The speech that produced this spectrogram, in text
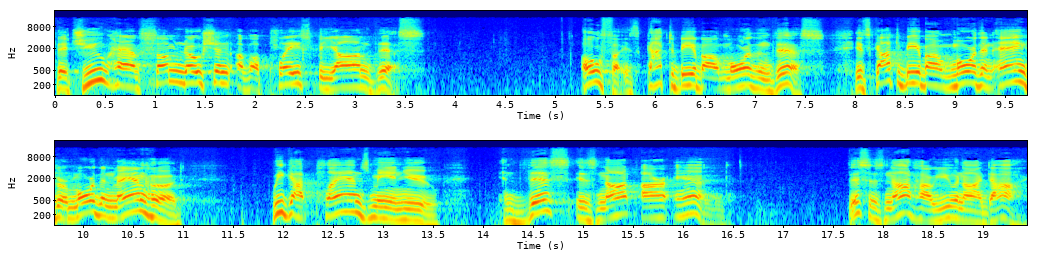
that you have some notion of a place beyond this. Otha, it's got to be about more than this. It's got to be about more than anger, more than manhood. We got plans, me and you, and this is not our end. This is not how you and I die.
